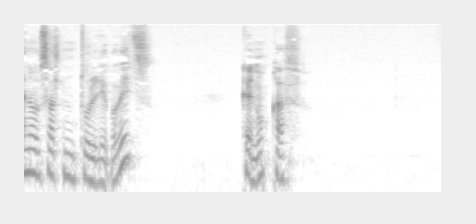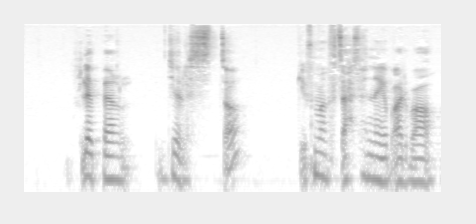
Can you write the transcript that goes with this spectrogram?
أنا وصلت للطول اللي بغيت. كنوقف في لي بيرل ديال ستة. كيف ما فتحت هنايا بأربعة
